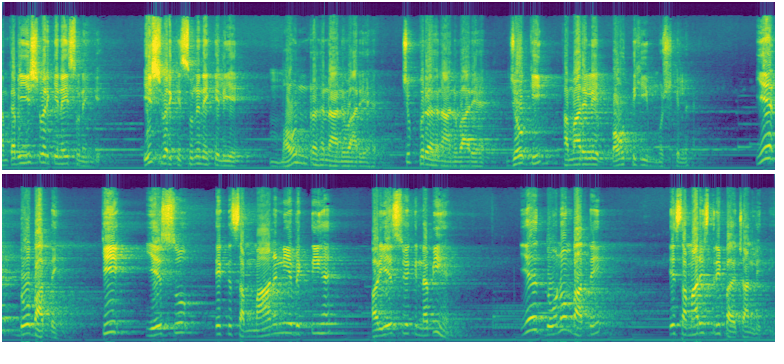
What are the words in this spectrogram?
हम कभी ईश्वर की नहीं सुनेंगे। ईश्वर की सुनने के लिए मौन रहना अनिवार्य है। चुप रहना अनिवार्य है, जो कि हमारे लिए बहुत ही मुश्किल है। ये दो बातें कि यीशु एक सम्माननीय व्यक्ति है और यीशु एक नबी है। यह दोनों बातें ये हमारी स्त्री पहचान लेती है।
